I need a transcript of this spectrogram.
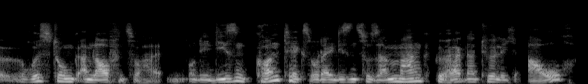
Rüstung am Laufen zu halten. Und in diesen Kontext oder in diesen Zusammenhang gehört natürlich auch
